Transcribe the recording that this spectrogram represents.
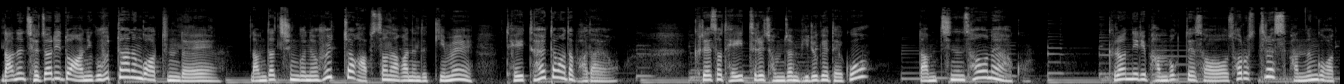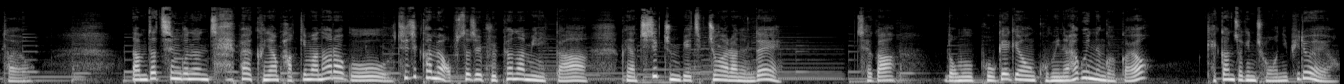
나는 제자리도 아니고 후퇴하는 것 같은데 남자친구는 훌쩍 앞서 나가는 느낌을 데이트 할 때마다 받아요. 그래서 데이트를 점점 미루게 되고 남친은 서운해하고 그런 일이 반복돼서 서로 스트레스 받는 것 같아요. 남자친구는 제발 그냥 받기만 하라고 취직하면 없어질 불편함이니까 그냥 취직 준비에 집중하라는데 제가 너무 복에 겨운 고민을 하고 있는 걸까요? 객관적인 조언이 필요해요.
